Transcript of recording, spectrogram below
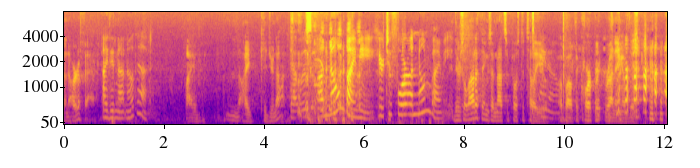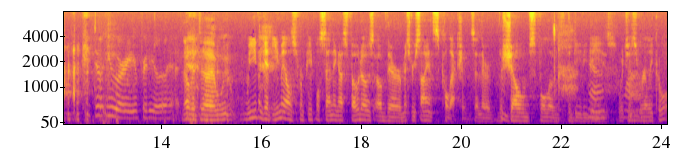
an artifact. I did not know that. I, I kid you not. That was unknown by me, heretofore unknown by me. There's a lot of things I'm not supposed to tell you I know. about the corporate running of this. Don't you worry your pretty little head. No, but uh, we, we even get emails from people sending us photos of their Mystery Science collections and their the shelves full of the DVDs, which is really cool.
